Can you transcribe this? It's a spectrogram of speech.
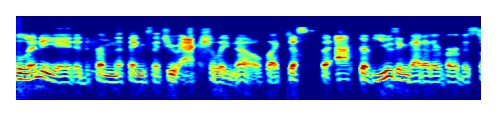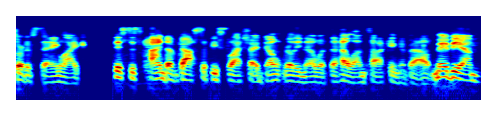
delineated from the things that you actually know. Like just the act of using that other verb is sort of saying like, this is kind of gossipy slash I don't really know what the hell I'm talking about. Maybe I'm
